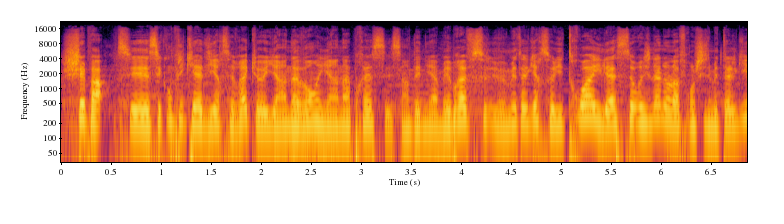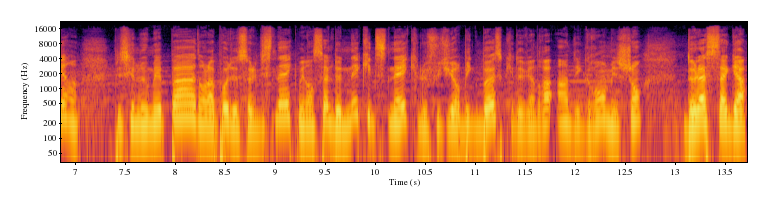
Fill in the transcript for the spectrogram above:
Je sais pas, c'est compliqué à dire. C'est vrai qu'il y a un avant, il y a un après, c'est indéniable. Mais bref, Metal Gear Solid 3, il est assez original dans la franchise Metal Gear, puisqu'il ne nous met pas dans la peau de Solid Snake, mais dans celle de Naked Snake, le futur Big Boss qui deviendra un des grands méchants de la saga.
